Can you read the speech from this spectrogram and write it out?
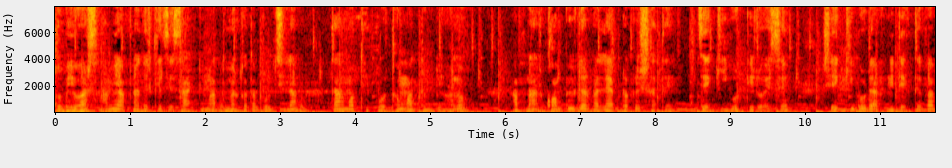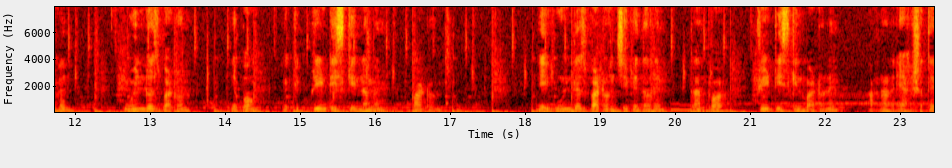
তো ভিউয়ার্স আমি আপনাদেরকে যে চারটি মাধ্যমের কথা বলছিলাম, তার মধ্যে প্রথম মাধ্যমটি হলো আপনার কম্পিউটার বা ল্যাপটপের সাথে যে কিবোর্ডটি রয়েছে, সেই কিবোর্ডে আপনি দেখতে পাবেন উইন্ডোজ বাটন এবং একটি প্রিন্ট স্ক্রিন নামে বাটন এই উইন্ডোজ বাটন চেপে ধরে, তারপর প্রিন্ট স্ক্রিন বাটনে আপনারা একসাথে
